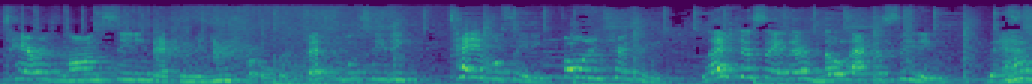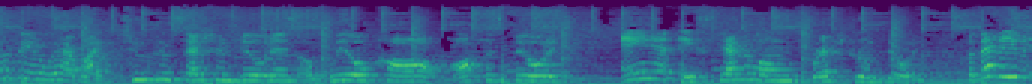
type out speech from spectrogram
terrace lawn seating that can be used for open festival seating, table seating, folding chair seating. Let's just say there's no lack of seating. The amphitheater will have like two concession buildings, a wheel call, office building, and a standalone restroom building. But that even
